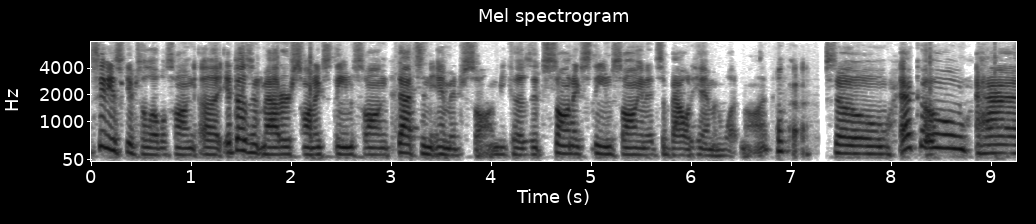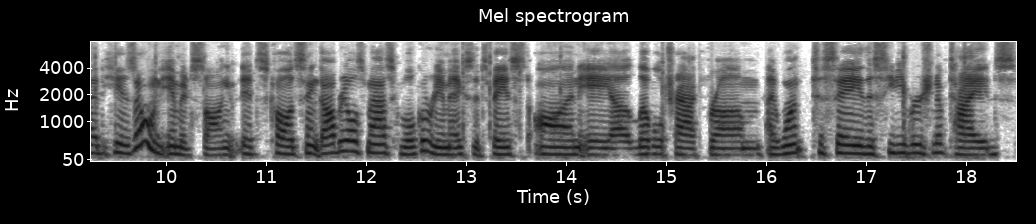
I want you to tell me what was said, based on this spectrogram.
City Escape's a level song. Uh, it doesn't matter. Sonic's theme song. That's an image song because it's Sonic's theme song and it's about him and whatnot. Okay. So Echo had his own image song. It's called St. Gabriel's Mask Vocal Remix. It's based on a uh, level track from I want to say the CD version of Tides,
